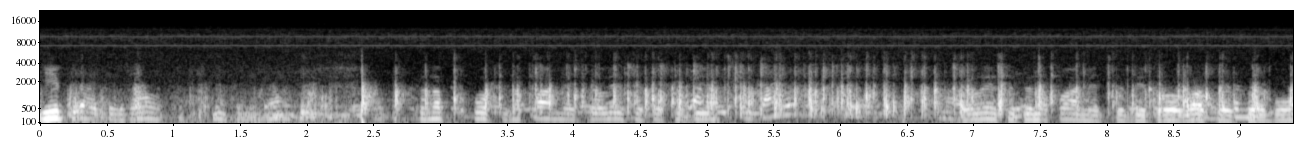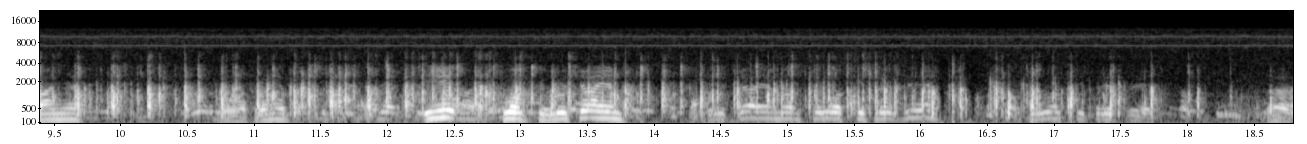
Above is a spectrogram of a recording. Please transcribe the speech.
І це на хлопці на пам'ять залишити собі. Залишити на пам'ять собі про ваше перебування. От, вони... І хлопці, вручаємо, вручаємо вам солодкі призи. Солодкі призи. Так.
